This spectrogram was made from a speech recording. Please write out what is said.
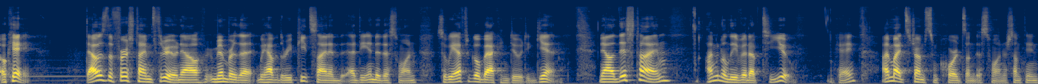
Okay, that was the first time through. Now remember that we have the repeat sign at, the end of this one, so we have to go back and do it again. Now this time, I'm going to leave it up to you. Okay, I might strum some chords on this one or something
